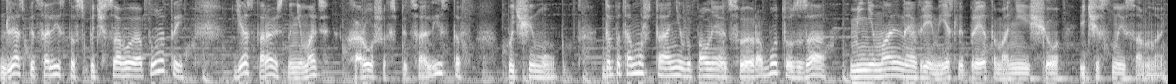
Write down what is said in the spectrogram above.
Для специалистов с почасовой оплатой я стараюсь нанимать хороших специалистов. Почему? Да потому что они выполняют свою работу за минимальное время, если при этом они еще и честны со мной.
